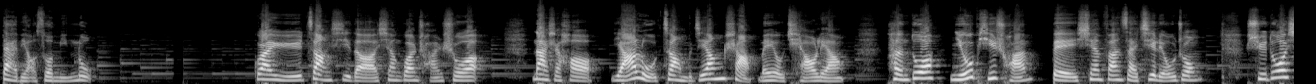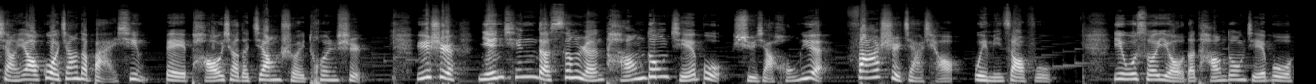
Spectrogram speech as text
代表作名录。关于藏戏的相关传说，那时候雅鲁藏布江上没有桥梁，很多牛皮船被掀翻在激流中，许多想要过江的百姓被咆哮的江水吞噬。于是，年轻的僧人唐东杰布许下宏愿，发誓架桥为民造福。一无所有的唐东杰布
